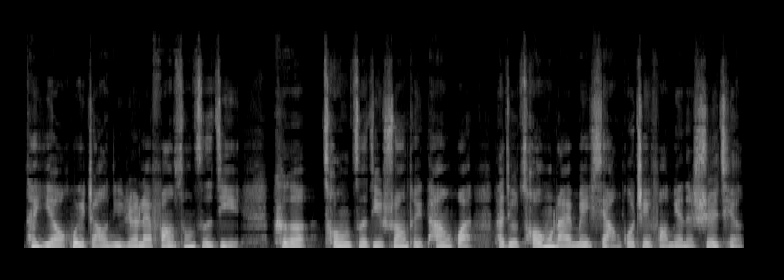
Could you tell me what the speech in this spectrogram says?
他也会找女人来放松自己，可从自己双腿瘫痪，他就从来没想过这方面的事情。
